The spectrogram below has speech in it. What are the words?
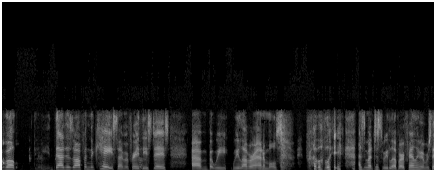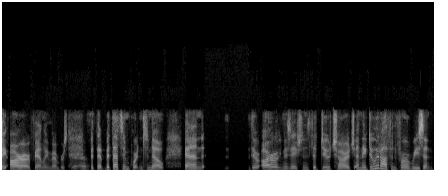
well, that is often the case, I'm afraid, these days. Um, but we we love our animals probably as much as we love our family members. They are our family members. Yes. But that but that's important to know. And there are organizations that do charge, and they do it often for a reason.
